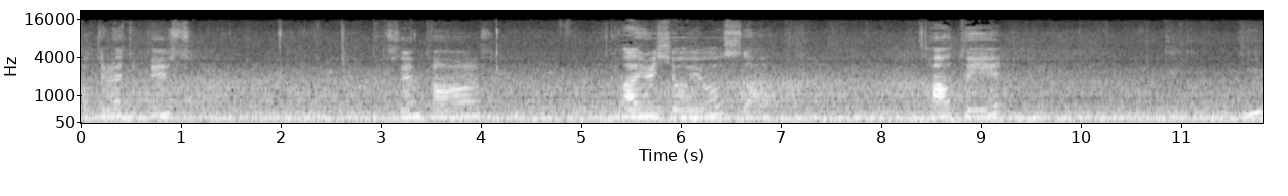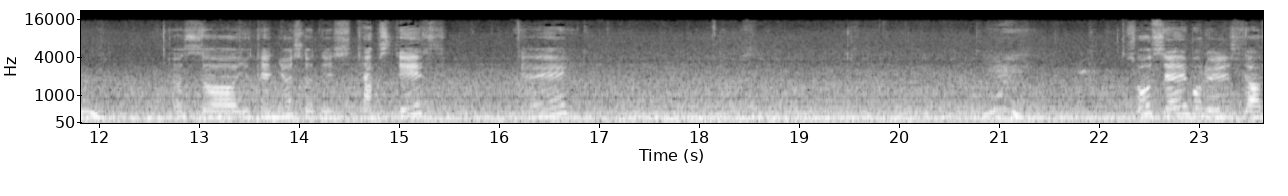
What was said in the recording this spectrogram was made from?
cutlet piece. Center. I will show you so, how to eat. Mm. Uh, you can use this chopsticks. Okay. so savory, so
